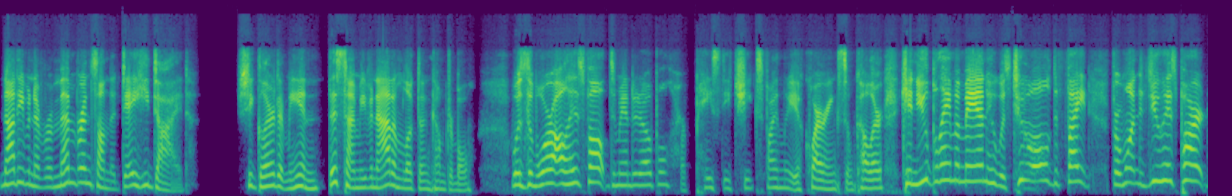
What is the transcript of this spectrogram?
not even a remembrance on the day he died. She glared at me, and this time even Adam looked uncomfortable. Was the war all his fault? demanded Opal, her pasty cheeks finally acquiring some color. Can you blame a man who was too old to fight for wanting to do his part?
